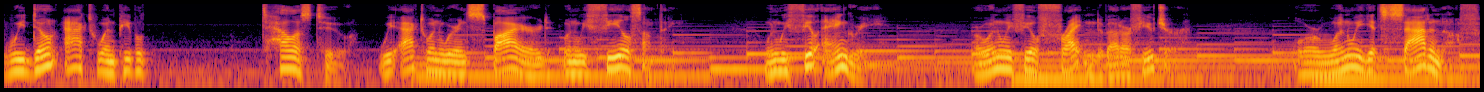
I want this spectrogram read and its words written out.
We don't act when people tell us to. We act when we're inspired, when we feel something, when we feel angry, or when we feel frightened about our future, or when we get sad enough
